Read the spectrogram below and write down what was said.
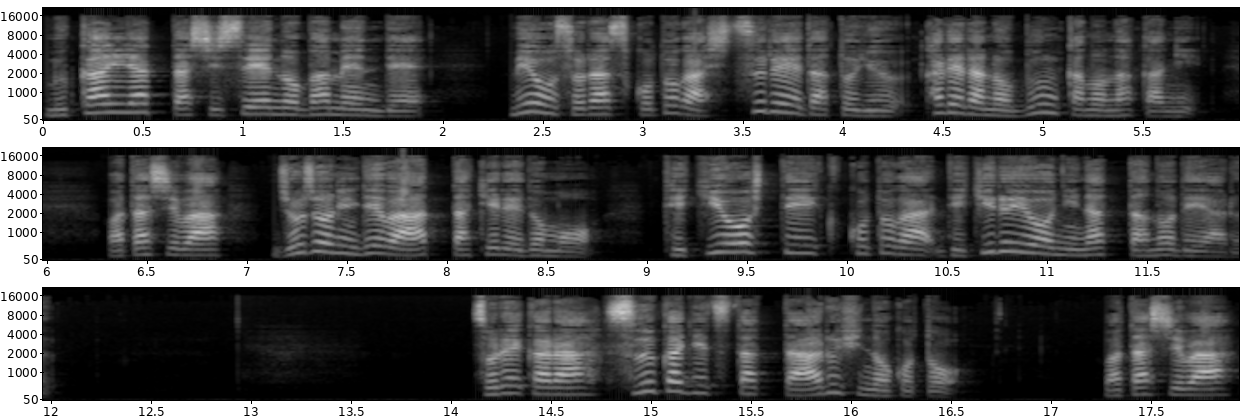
向かい合った姿勢の場面で目をそらすことが失礼だという彼らの文化の中に、私は徐々にではあったけれども、適応していくことができるようになったのである。それから数ヶ月経ったある日のこと、私は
